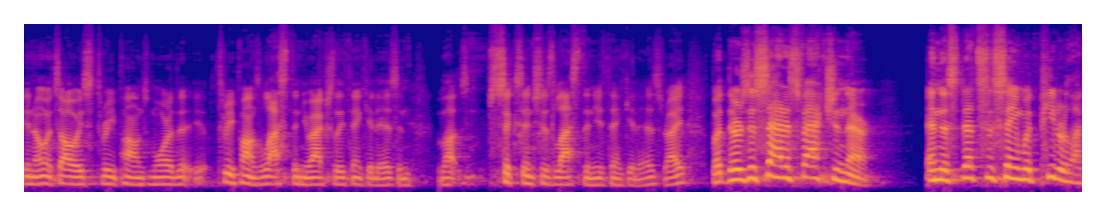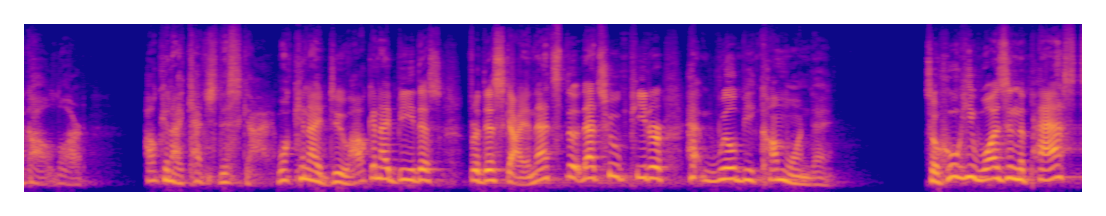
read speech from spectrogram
You know, it's always three pounds more, three pounds less than you actually think it is, and about six inches less than you think it is, right? But there's a satisfaction there. And this, that's the same with Peter, like, oh, Lord, how can I catch this guy? What can I do? How can I be this for this guy? And that's, the, that's who Peter ha- will become one day. So, who he was in the past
